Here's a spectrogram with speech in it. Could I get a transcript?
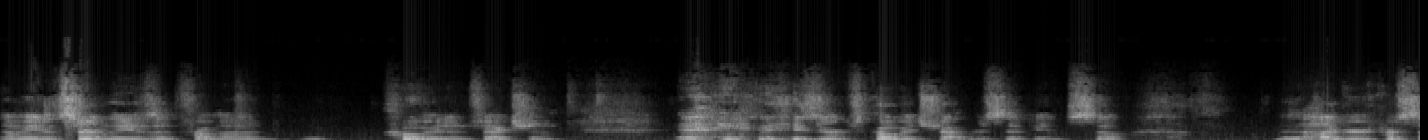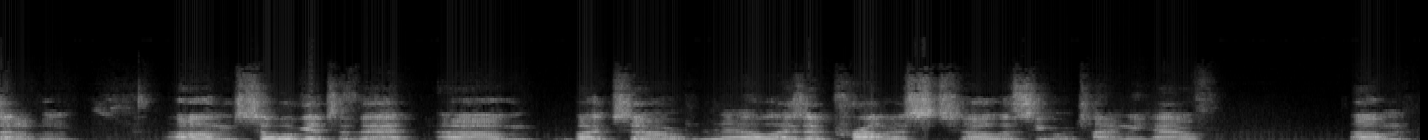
I mean, it certainly isn't from a COVID infection. These are COVID shot recipients, so 100% of them. Um, so we'll get to that. Um, but uh, now, as I promised, uh, let's see what time we have. Um,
